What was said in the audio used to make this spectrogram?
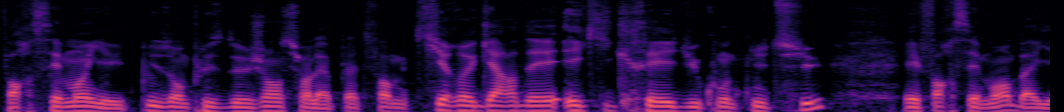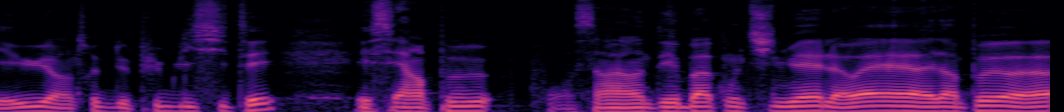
Forcément, il y a eu de plus en plus de gens sur la plateforme qui regardaient et qui créaient du contenu dessus. Et forcément, bah, il y a eu un truc de publicité. Et c'est un peu... bon, c'est un débat continuel, ouais, un peu euh,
